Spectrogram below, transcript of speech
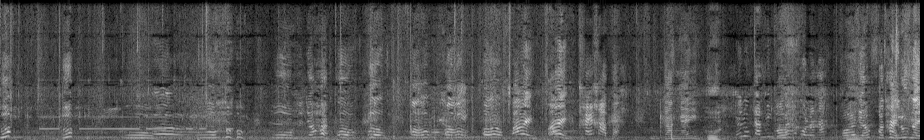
ฮึบฮึบโอ้โอ้โอ้สุดยอดโอ้โอ้โอ้โอ้โอ้ไปไปใครขับอะดูกันไง โอ้ยไม่ลุง กันวิ่งขึ้นมาข้างบนแล้วนะโอ้ยเดี๋ยวขอถ่ายรูปหน่อย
